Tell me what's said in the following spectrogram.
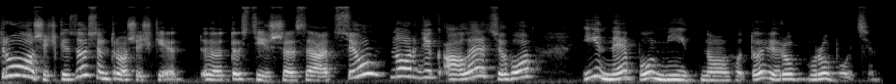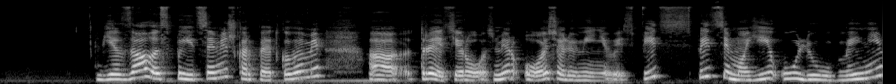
Трошечки, зовсім трошечки е, товстіше за цю Nordic, але цього і непомітно готові роботі. В'язала спицями шкарпетковими третій розмір, ось алюмінієвий спиць, спиці мої улюблені,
